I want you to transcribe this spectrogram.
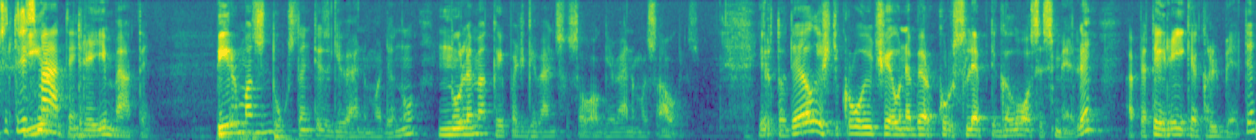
Čia trys metai. Treji metai. Pirmas tūkstantis gyvenimo dienų nulėmė, kaip aš gyvensiu savo gyvenimą saugęs. Ir todėl iš tikrųjų čia jau nebėra kur slėpti galvos įsmėlį, apie tai reikia kalbėti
